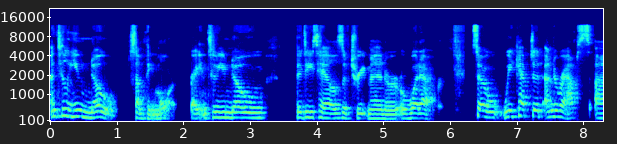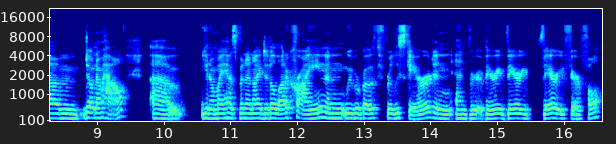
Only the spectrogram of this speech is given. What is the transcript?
until you know something more, right? Until you know the details of treatment or, or whatever. So we kept it under wraps. Um, don't know how. Uh, you know, my husband and I did a lot of crying and we were both really scared and, and very, very, very, very fearful.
